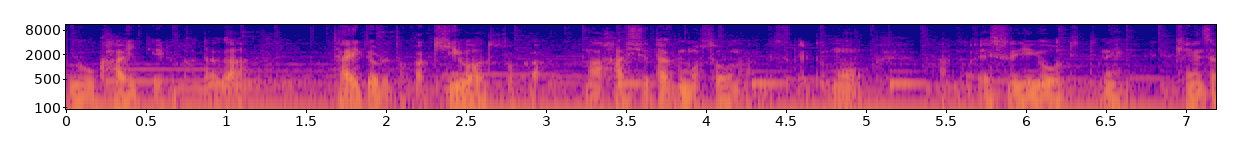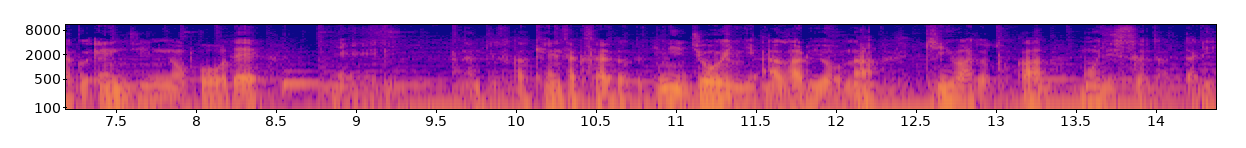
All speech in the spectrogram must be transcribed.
グを書いている方がタイトルとかキーワードとか、まあ、ハッシュタグもそうなんですけれどもあの SEO って言ってね検索エンジンの方で、えー、なんですか検索された時に上位に上がるようなキーワードとか文字数だったり、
